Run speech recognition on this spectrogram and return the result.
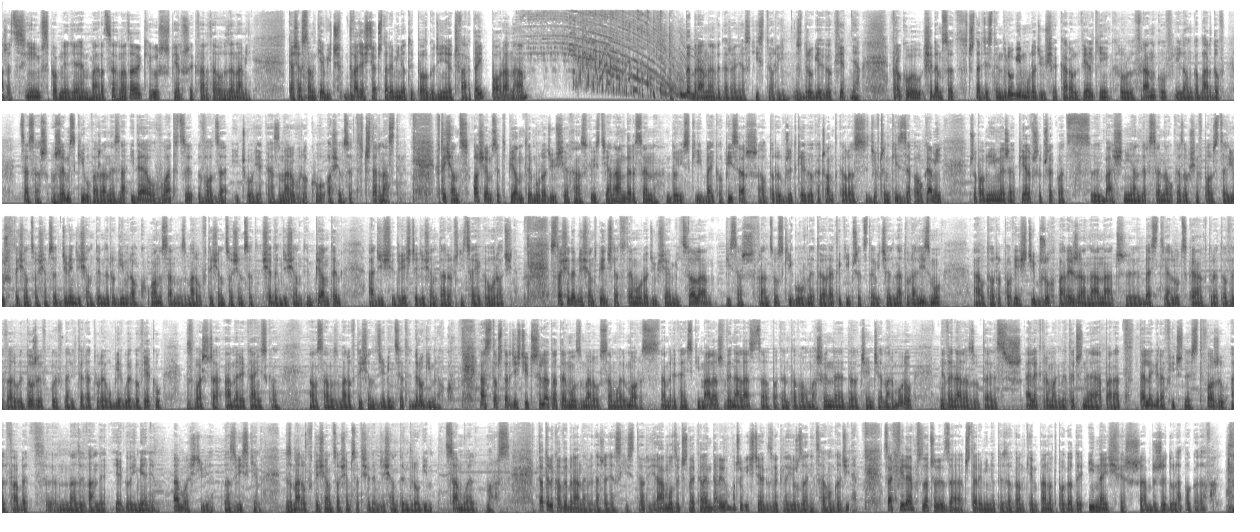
Marzec i wspomnienie marca. No tak, już pierwszy kwartał za nami. Kasia Stankiewicz. 24 minuty po godzinie czwartej. Pora na wybrane wydarzenia z historii z 2 kwietnia. W roku 742 urodził się Karol Wielki, król Franków i Longobardów, cesarz rzymski uważany za ideał władcy, wodza i człowieka. Zmarł w roku 814. W 1805 urodził się Hans Christian Andersen, duński bajkopisarz, autor Brzydkiego Kaczątka oraz Dziewczynki z zapałkami. Przypomnijmy, że pierwszy przekład z baśni Andersena ukazał się w Polsce już w 1892 roku. On sam zmarł w 1875, a dziś 210. rocznica jego urodzin. 175 lat temu urodził się Emil Zola, pisarz francuski, główny teoretyk i przedstawiciel naturalizmu, autor powieści Brzuch Paryża, Nana czy Bestia ludzka, które to wywarły duży wpływ na literaturę ubiegłego wieku, zwłaszcza amerykańską. On sam zmarł w 1902 roku. A 143 lata temu zmarł Samuel Morse, amerykański malarz, wynalazca, opatentował maszynę do cięcia marmuru. Wynalazł też elektromagnetyczny aparat telegraficzny, stworzył alfabet nazywany jego imieniem, a właściwie nazwiskiem. Zmarł w 1872 Samuel Morse. To tylko wybrane wydarzenia z historii, a muzyczne kalendarium oczywiście jak zwykle już za niecałą godzinę. Za chwilę, to znaczy za 4 minuty z ogonkiem, pan od pogody i najświeższa brzydula pogodowa.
